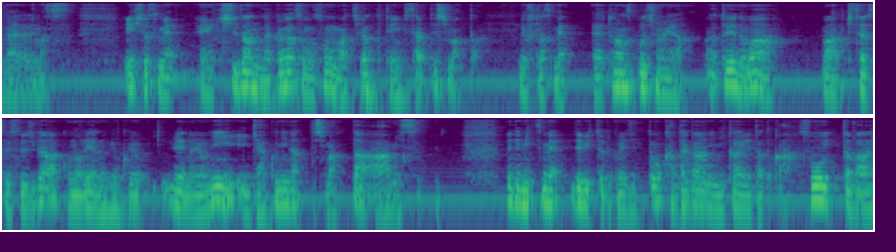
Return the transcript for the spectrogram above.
えられます。1つ目、期首残高がそもそも間違って転記されてしまった。で2つ目、 transposition error というのは、まあ、記載する数字がこの例の例のように逆になってしまったミスで、3つ目、 debit とクレジットを片側に2回入れたとか、そういった場合、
